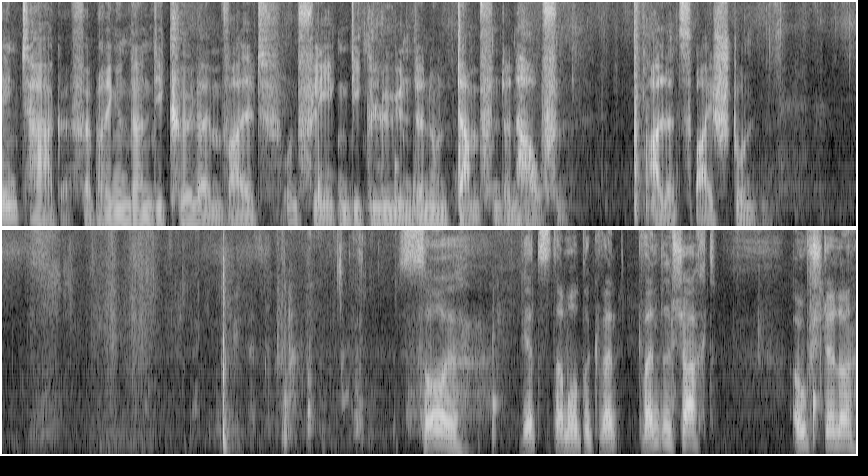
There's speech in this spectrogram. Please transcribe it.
Zehn Tage verbringen dann die Köhler im Wald und pflegen die glühenden und dampfenden Haufen. Alle zwei Stunden. So, jetzt haben wir den Quendelschacht aufstellen.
